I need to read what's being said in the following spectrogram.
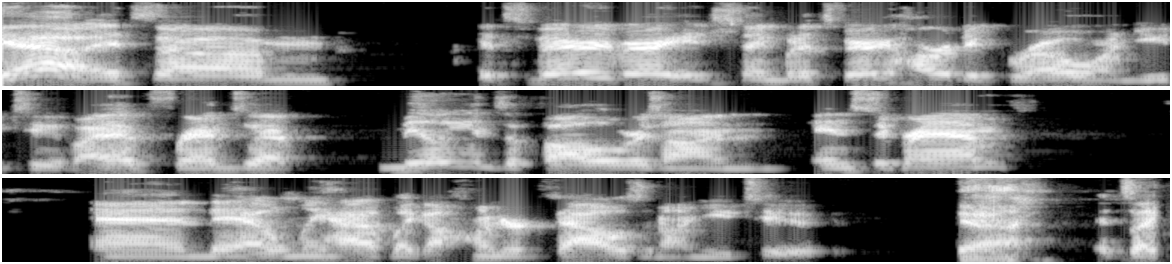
Yeah, it's um, it's very very interesting, but it's very hard to grow on YouTube. I have friends who have millions of followers on Instagram, and they only have like a hundred thousand on YouTube. Yeah. it's like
